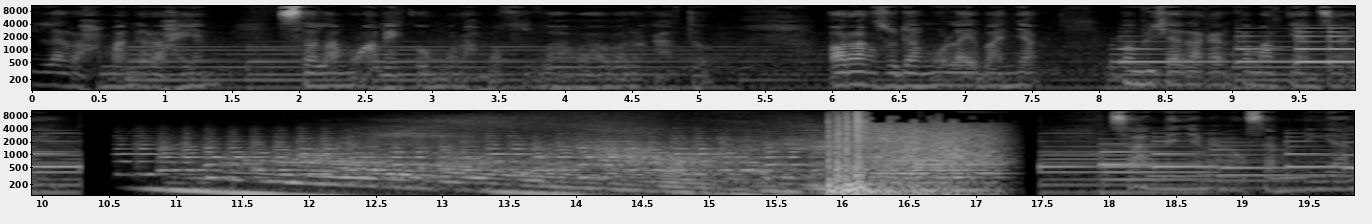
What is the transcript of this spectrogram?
Bismillahirrahmanirrahim. Assalamualaikum warahmatullahi wabarakatuh. Orang sudah mulai banyak membicarakan kematian saya. Seandainya memang saya meninggal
